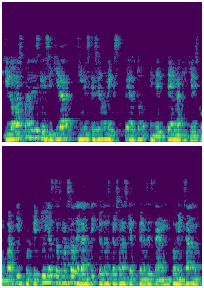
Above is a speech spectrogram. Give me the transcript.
Y lo más padre es que ni siquiera tienes que ser un experto en el tema que quieres compartir, porque tú ya estás más adelante que otras personas que apenas están comenzando.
